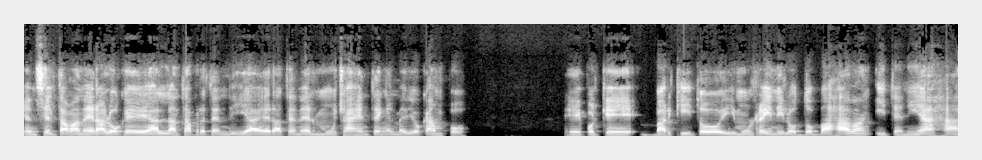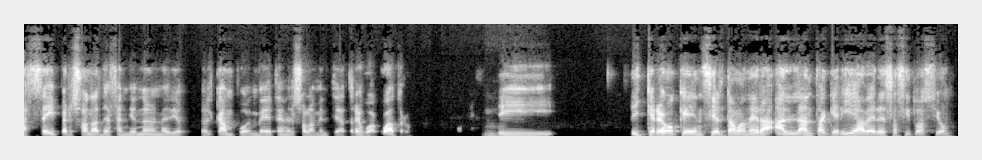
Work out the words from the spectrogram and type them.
en cierta manera lo que Atlanta pretendía era tener mucha gente en el mediocampo eh, porque Barquito y Mulroney los dos bajaban y tenías a seis personas defendiendo en el medio del campo en vez de tener solamente a tres o a cuatro. y, creo que en cierta manera Atlanta quería ver esa situación.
